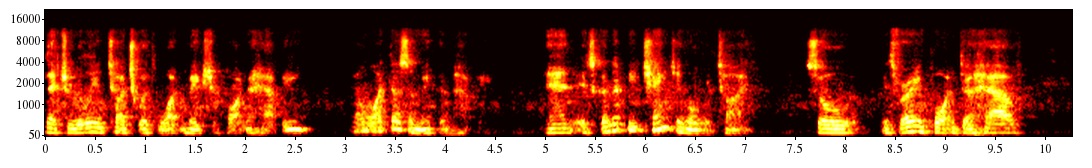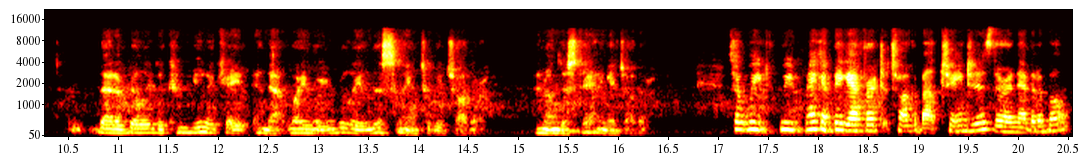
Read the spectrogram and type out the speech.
that you're really in touch with what makes your partner happy and what doesn't make them happy. And it's going to be changing over time. So it's very important to have that ability to communicate in that way where you're really listening to each other and understanding each other. So we, we make a big effort to talk about changes, they're inevitable.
